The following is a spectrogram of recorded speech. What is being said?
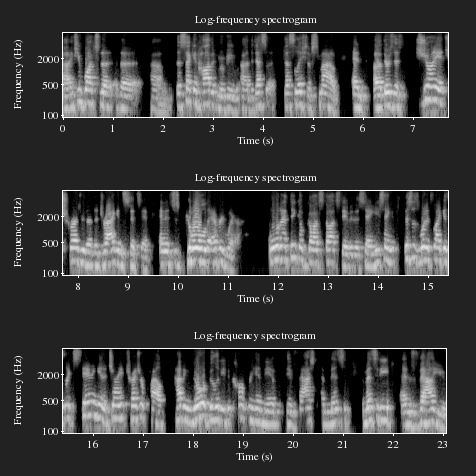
uh, if you've watched the, the, um, the second Hobbit movie, uh, The Des- Desolation of Smaug, and uh, there's this giant treasure that the dragon sits in, and it's just gold everywhere. Well, when I think of God's thoughts, David is saying, he's saying this is what it's like. It's like standing in a giant treasure pile, having no ability to comprehend the, the vast immensity, immensity and value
